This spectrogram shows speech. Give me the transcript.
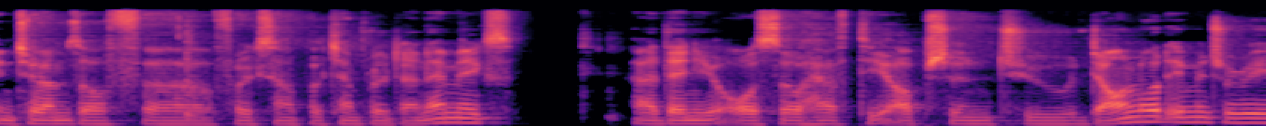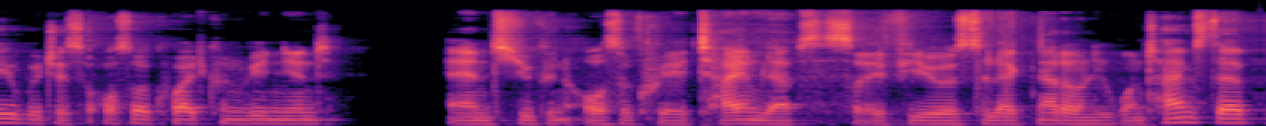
in terms of, uh, for example, temporal dynamics. Uh, then you also have the option to download imagery, which is also quite convenient. And you can also create time lapses. So if you select not only one time step,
